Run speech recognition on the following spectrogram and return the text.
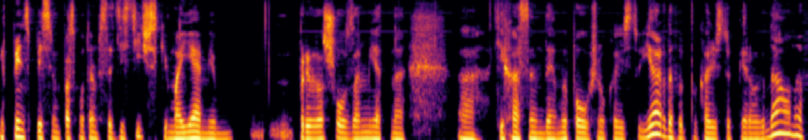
И, в принципе, если мы посмотрим статистически, Майами превзошел заметно а, Texas A&M и по общему количеству ярдов, и по количеству первых даунов.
